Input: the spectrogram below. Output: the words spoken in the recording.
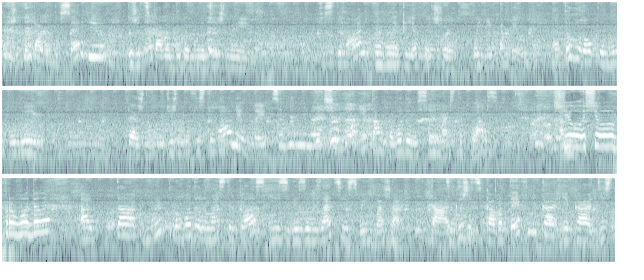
е, зможу потрапити в Сербію. Дуже цікавий буде молодіжний фестиваль, на який я хочу поїхати. Того року ми були теж на молодіжному фестивалі в Лейпцигу в Німеччині і там проводили свій майстер-клас. Що, що ви проводили? А так, ми проводили майстер-клас із візуалізації своїх бажань. Так. Це дуже цікава техніка, яка дійсно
